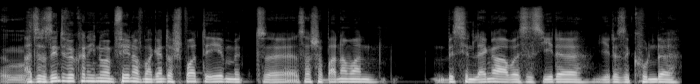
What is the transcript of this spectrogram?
Ähm, also das Interview kann ich nur empfehlen auf magentasport.de mit äh, Sascha Bannermann. Ein bisschen länger, aber es ist jede, jede Sekunde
